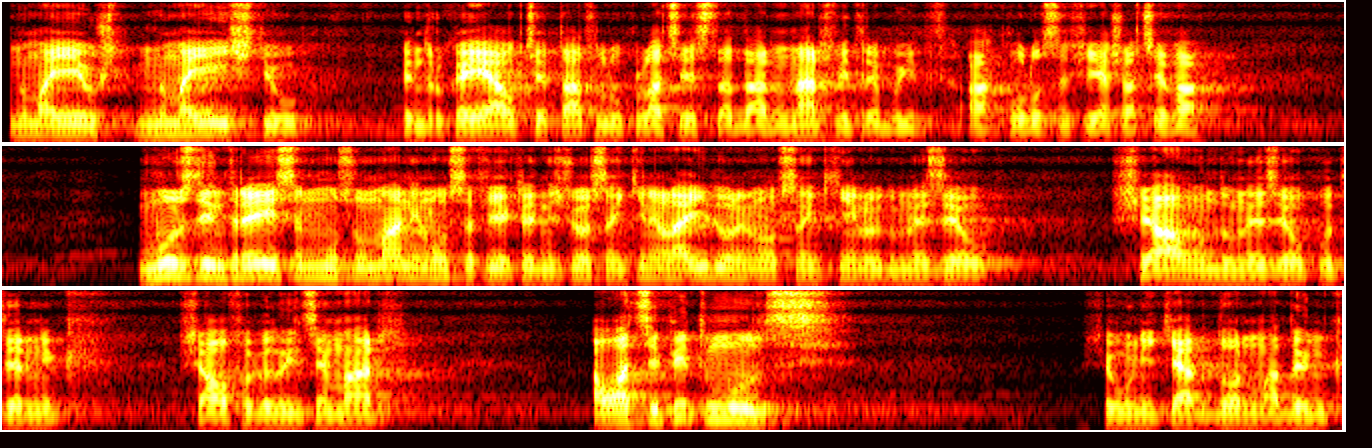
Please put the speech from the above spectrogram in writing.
Numai ei, numai ei știu, pentru că ei au acceptat lucrul acesta, dar n-ar fi trebuit acolo să fie așa ceva. Mulți dintre ei sunt musulmani în loc să fie credincioși, să închine la idol în loc să închine lui Dumnezeu și au un Dumnezeu puternic și au făgăduințe mari. Au ațipit mulți și unii chiar dorm adânc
